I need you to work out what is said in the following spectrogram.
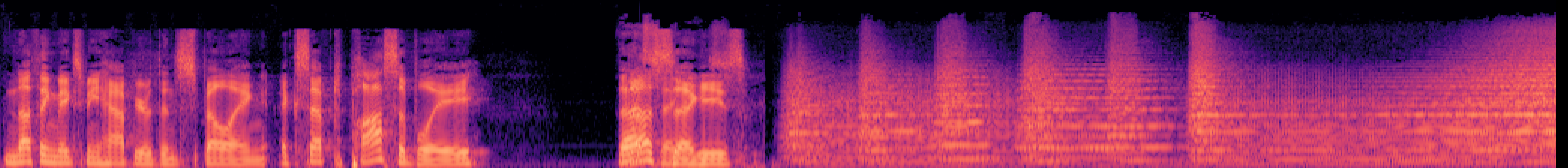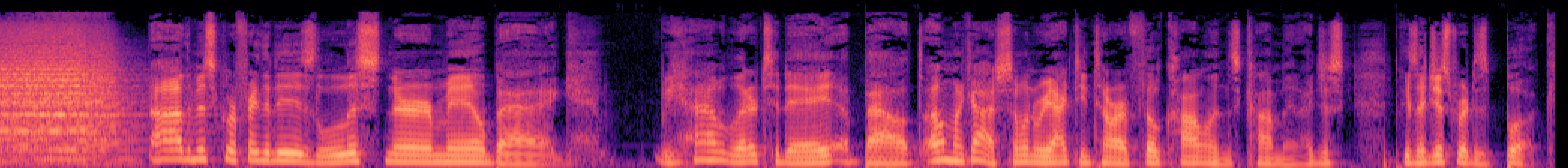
nothing makes me happier than spelling, except possibly The the Seggies. Seggies. Ah, the mystical refrain that is listener mailbag. We have a letter today about oh my gosh, someone reacting to our Phil Collins comment. I just because I just read his book,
